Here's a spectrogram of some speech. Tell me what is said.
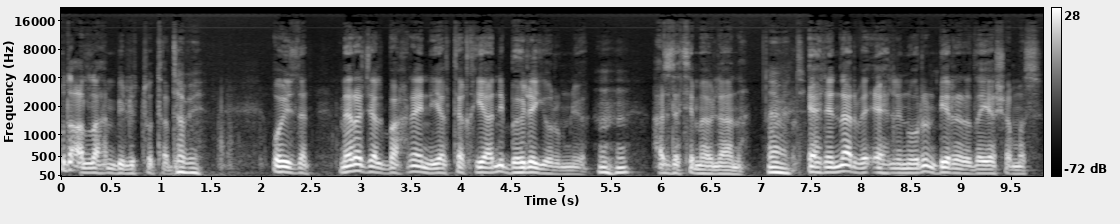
Bu da Allah'ın bir lütfu tabii. Tabii. O yüzden Meracel Bahreyn yeltekiyani böyle yorumluyor. Hı hı. Hazreti Mevlana. Evet. Ehli nar ve ehli nurun bir arada yaşaması.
